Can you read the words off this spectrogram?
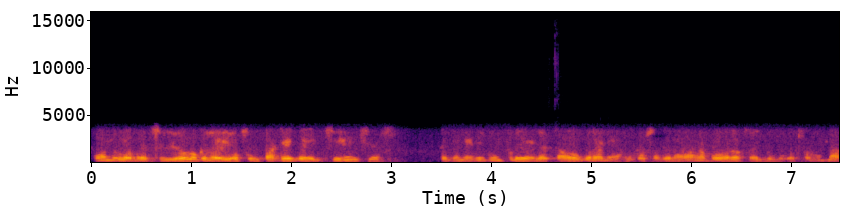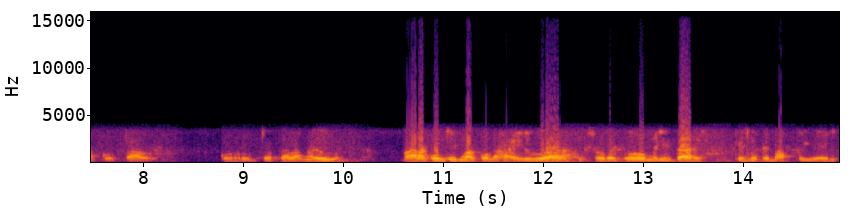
cuando lo recibió, lo que le dio fue un paquete de exigencias que tenía que cumplir el Estado ucraniano, cosa que no van a poder hacerlo porque son más costado, corrupto hasta la médula para continuar con las ayudas, sobre todo militares, que es lo que más pide él.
